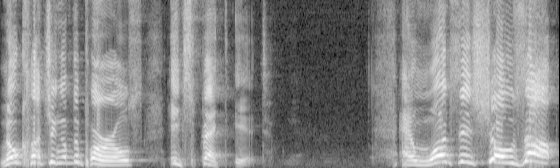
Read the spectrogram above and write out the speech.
No clutching of the pearls, expect it. And once it shows up,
